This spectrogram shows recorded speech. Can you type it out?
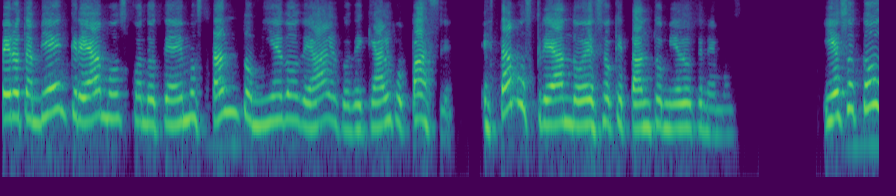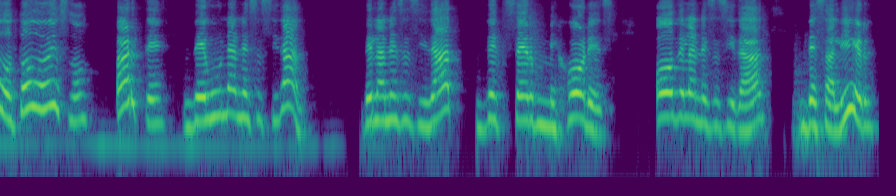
pero también creamos cuando tenemos tanto miedo de algo, de que algo pase. Estamos creando eso que tanto miedo tenemos. Y eso todo, todo eso parte de una necesidad, de la necesidad de ser mejores o de la necesidad de salir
